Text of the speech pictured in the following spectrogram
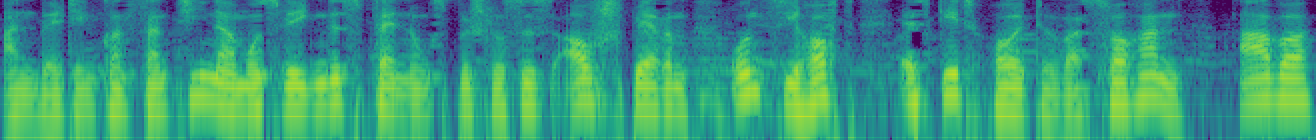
Anwältin Konstantina muss wegen des Pfändungsbeschlusses aufsperren und sie hofft, es geht heute was voran. Aber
